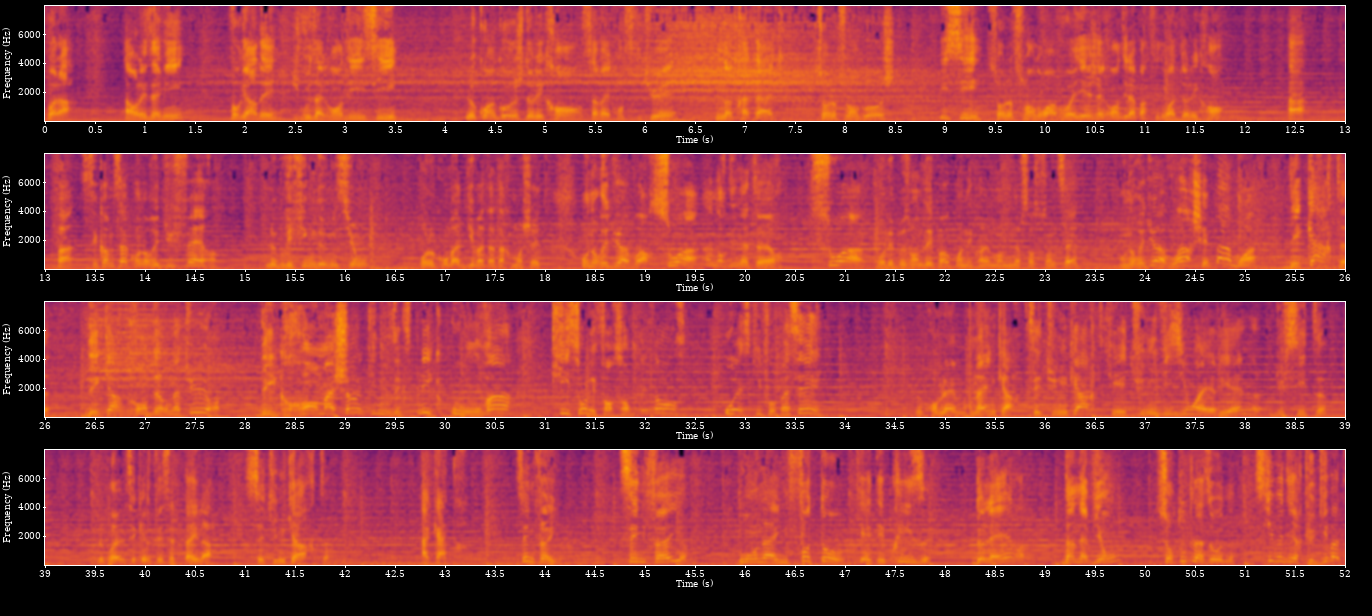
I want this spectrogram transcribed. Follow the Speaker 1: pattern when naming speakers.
Speaker 1: Voilà. Alors les amis, vous regardez, je vous agrandis ici le coin gauche de l'écran. Ça va constituer notre attaque sur le flanc gauche. Ici, sur le flanc droit, vous voyez, j'ai agrandi la partie droite de l'écran. Ah, enfin, c'est comme ça qu'on aurait dû faire le briefing de mission pour le combat de Givata Tarmoshet. On aurait dû avoir soit un ordinateur, soit pour les besoins de l'époque, on est quand même en 1967, on aurait dû avoir, je sais pas moi, des cartes, des cartes grandeur nature, des grands machins qui nous expliquent où on va, qui sont les forces en présence, où est-ce qu'il faut passer. Le problème, on a une carte. C'est une carte qui est une vision aérienne du site. Le problème, c'est qu'elle fait cette taille-là. C'est une carte A4. C'est une feuille. C'est une feuille où on a une photo qui a été prise de l'air, d'un avion, sur toute la zone. Ce qui veut dire que Givat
